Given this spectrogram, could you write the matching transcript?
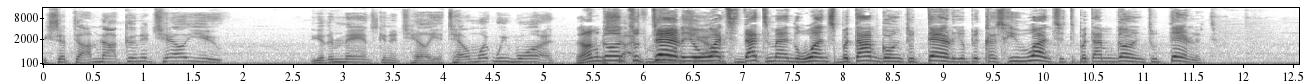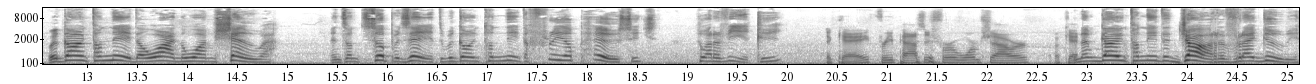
Except I'm not gonna tell you. The other man's gonna tell you. Tell him what we want. I'm going Aside to tell you shower. what that man wants, but I'm going to tell you because he wants it, but I'm going to tell it. We're going to need a one warm shower. And on top of that, we're going to need a free passage to our vehicle. Okay. Free passage for a warm shower. Okay. And I'm going to need a jar of ragu,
